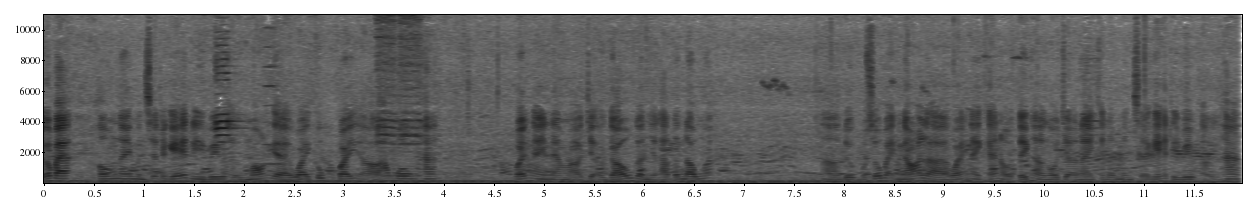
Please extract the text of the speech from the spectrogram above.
Chào các bạn, hôm nay mình sẽ ghé review thử món gà quay cúc quấy ở Hóc Môn ha. Quán này nằm ở chợ Gấu gần nhà thờ Tân Đông á. À, Được một số bạn nói là quán này khá nổi tiếng ở ngôi chợ này cho nên mình sẽ ghé review thử ha.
